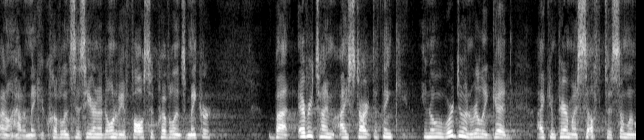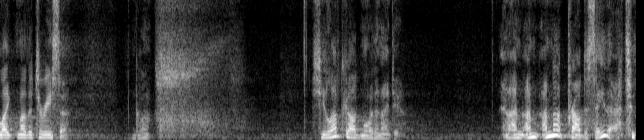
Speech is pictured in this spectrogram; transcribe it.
I don't know how to make equivalences here, and I don't want to be a false equivalence maker. But every time I start to think, you know, we're doing really good, I compare myself to someone like Mother Teresa. I'm going, she loved God more than I do. And I'm, I'm, I'm not proud to say that.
